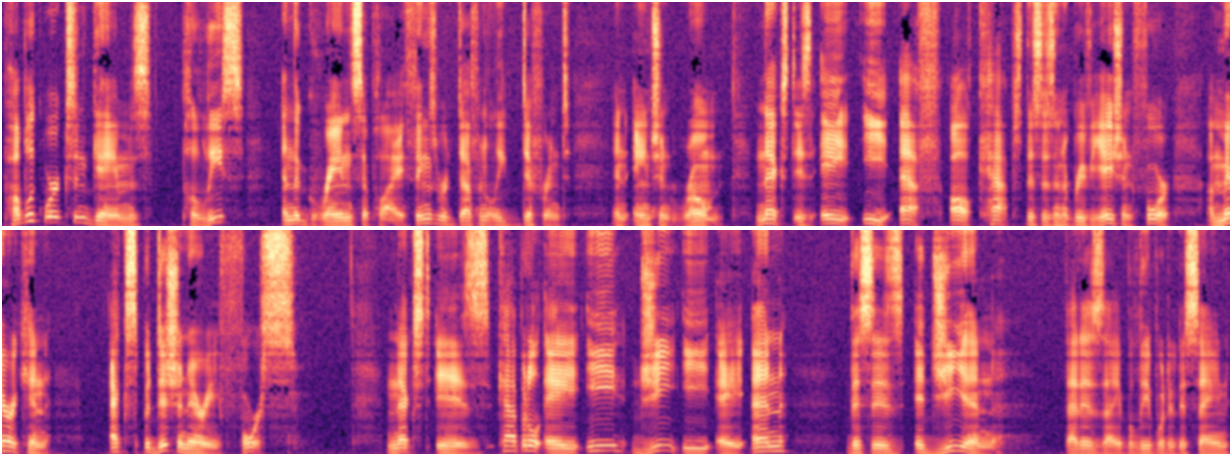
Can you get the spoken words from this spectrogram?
public works and games, police, and the grain supply. Things were definitely different in ancient Rome. Next is AEF, all caps. This is an abbreviation for American Expeditionary Force. Next is capital A E G E A N. This is Aegean. That is, I believe, what it is saying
